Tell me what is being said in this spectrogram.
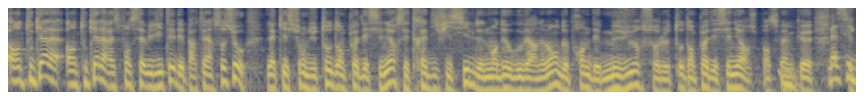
en tout, cas, la, en tout cas, la responsabilité des partenaires sociaux. La question du taux d'emploi des seniors, c'est très difficile de demander au gouvernement de prendre des mesures sur le taux d'emploi des seniors. Je pense même que bah, c'est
